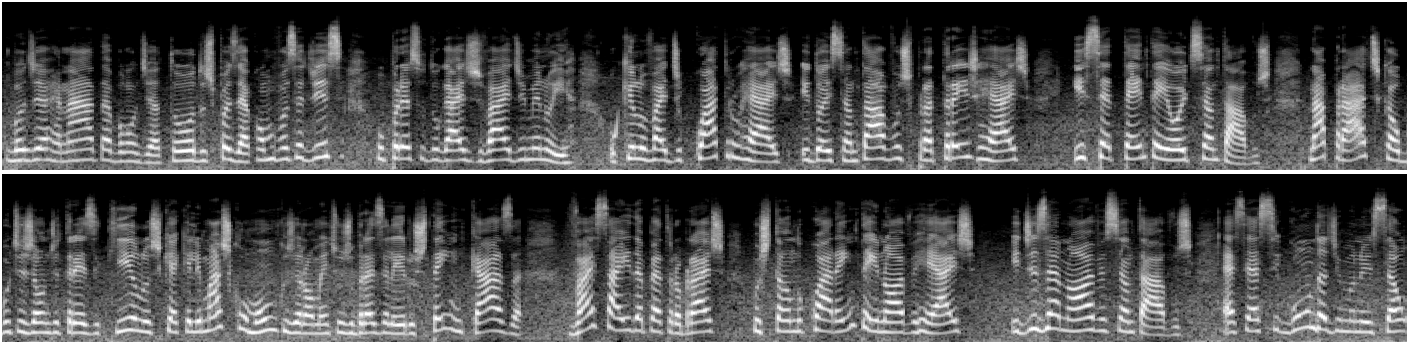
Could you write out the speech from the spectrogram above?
Bom dia, Renata. Bom dia a todos. Pois é, como você disse, o preço do gás vai diminuir. O quilo vai de R$ 4,02 para R$ 3,78. Na prática, o botijão de 13 quilos, que é aquele mais comum que geralmente os brasileiros têm em casa, vai sair da Petrobras custando R$ 49,00 e 19 centavos. Essa é a segunda diminuição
